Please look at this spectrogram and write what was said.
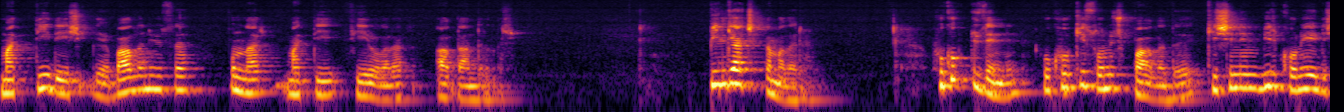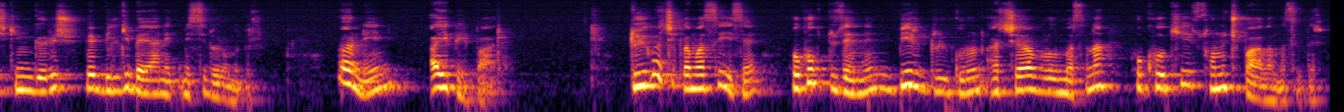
maddi değişikliğe bağlanıyorsa bunlar maddi fiil olarak adlandırılır. Bilgi açıklamaları Hukuk düzeninin hukuki sonuç bağladığı kişinin bir konuya ilişkin görüş ve bilgi beyan etmesi durumudur. Örneğin ayıp ihbarı. Duygu açıklaması ise hukuk düzeninin bir duygunun açığa vurulmasına hukuki sonuç bağlamasıdır.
